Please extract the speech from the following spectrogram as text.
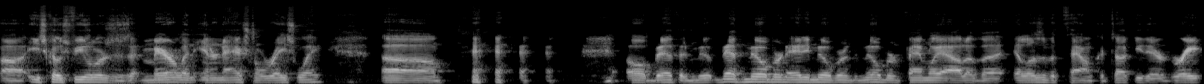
uh, East Coast Fuelers is at Maryland International Raceway. Uh, oh, Beth and Mil- Beth Milburn, Eddie Milburn, the Milburn family out of uh, Elizabethtown, Kentucky. They're great.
